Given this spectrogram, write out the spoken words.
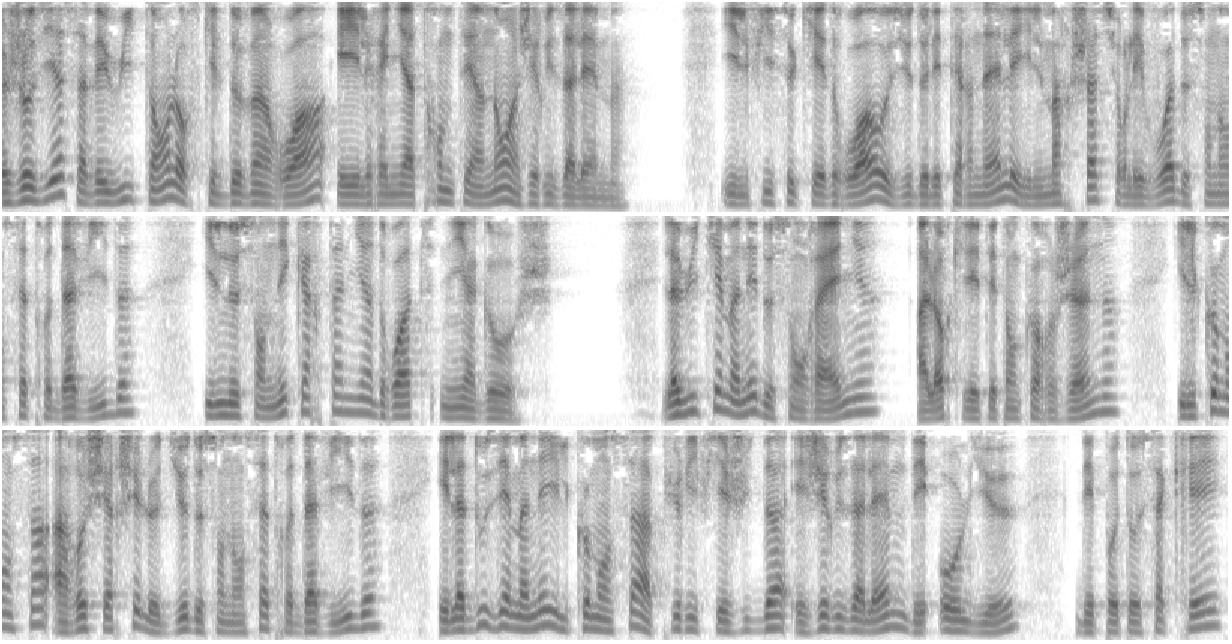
Josias avait huit ans lorsqu'il devint roi, et il régna trente et un ans à Jérusalem. Il fit ce qui est droit aux yeux de l'Éternel, et il marcha sur les voies de son ancêtre David, il ne s'en écarta ni à droite ni à gauche. La huitième année de son règne, alors qu'il était encore jeune, il commença à rechercher le Dieu de son ancêtre David, et la douzième année il commença à purifier Juda et Jérusalem des hauts lieux, des poteaux sacrés,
